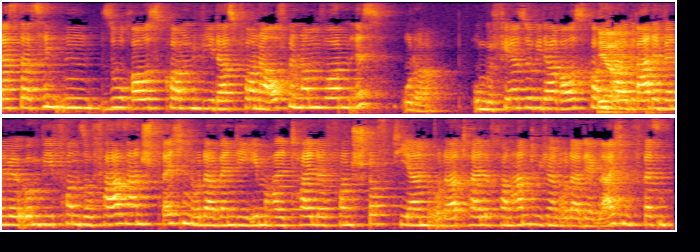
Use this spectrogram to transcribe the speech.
dass das hinten so rauskommt, wie das vorne aufgenommen worden ist. Oder ungefähr so wieder rauskommt, Ja. weil gerade wenn wir irgendwie von so Fasern sprechen oder wenn die eben halt Teile von Stofftieren oder Teile von Handtüchern oder dergleichen fressen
